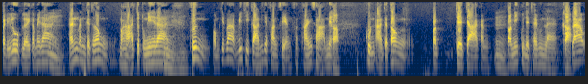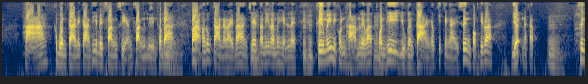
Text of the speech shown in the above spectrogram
ปฏิรูปเลยก็ไม่ได้อืมฉะนั้นมันก็จะต้องมาหาจุดตรงนี้ให้ได้อืมซึ่งผมคิดว่าวิธีการที่จะฟังเสียงทางที่สามเนี่ยครับคุณอาจจะต้องเจรจากันอืมตอนนี้คุณอย่าใช้รุนแรงครับแล้วหากระบวนการในการที่จะไปฟังเสียงฝั่งอื่นๆเขาบ้างอืมว่าครับเขาต้องการอะไรบ้าง เช่นอืมตอนนี้เราไม่เห็นเลยอือฮึคือไม่มีคนถามเลยว่าอืมคนที่อยู่กลางๆเขาคิดยังไง ซึ่งผมคิดว่าเยอะนะครับอืม ซึ่ง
